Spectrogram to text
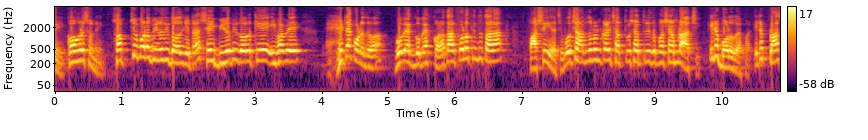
নেই, কংগ্রেসও নেই। সবচেয়ে বড় বিরোধী দল যেটা, সেই বিরোধী দলকে এইভাবে হেটা করে দেওয়া গো ব্যাক গো ব্যাক করা, তারপরেও কিন্তু তারা পাশেই আছে। বলছে আন্দোলনকারী ছাত্রছাত্রীদের পাশে আমরা আছি। এটা বড় ব্যাপার, এটা প্লাস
